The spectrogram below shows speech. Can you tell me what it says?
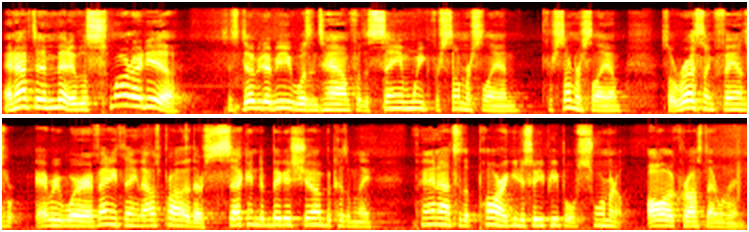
And I have to admit, it was a smart idea since WWE was in town for the same week for SummerSlam, for SummerSlam, so wrestling fans were everywhere. If anything, that was probably their second to biggest show because when they pan out to the park, you just see people swarming all across that ring.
